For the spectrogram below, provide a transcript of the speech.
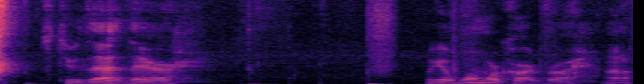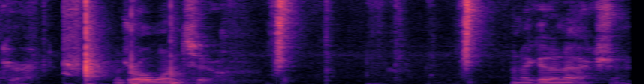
Let's do that there. We got one more card, Bry. I don't care. I'll draw one, two. And I get an action.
